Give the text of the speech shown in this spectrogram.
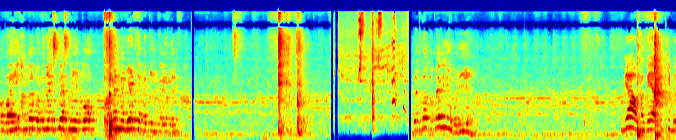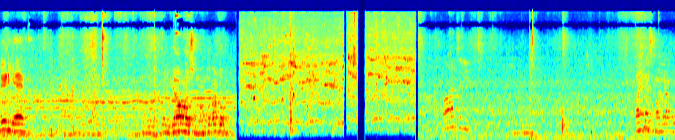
तो भाई अंदर तो इतना स्पेस नहीं है तो आँगन में बैठ के पैकिंग करेंगे देखो तो पहले ही बड़ी है ब्याह में गया की बरेड़ी है। Ele viu o Samuel tocador. Vai nesse malhado.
